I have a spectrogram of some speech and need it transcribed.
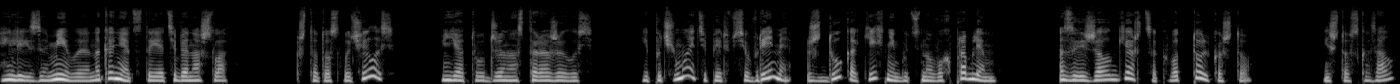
«Элиза, милая, наконец-то я тебя нашла». «Что-то случилось?» Я тут же насторожилась. И почему я теперь все время жду каких-нибудь новых проблем? Заезжал герцог, вот только что. И что сказал?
